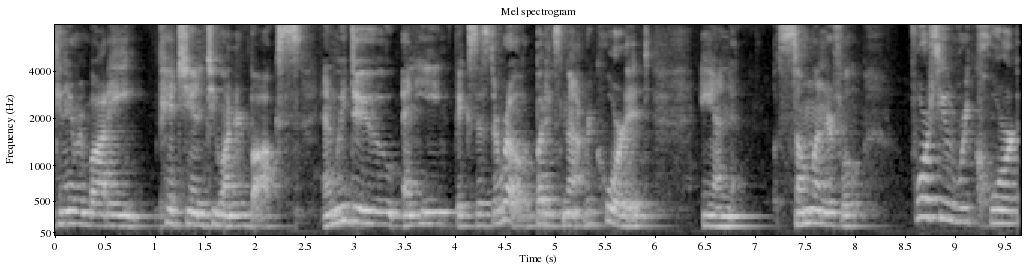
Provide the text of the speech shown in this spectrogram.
Can everybody pitch in 200 bucks? And we do, and he fixes the road, but it's not recorded. And some lenders will force you record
